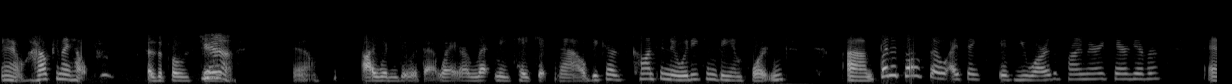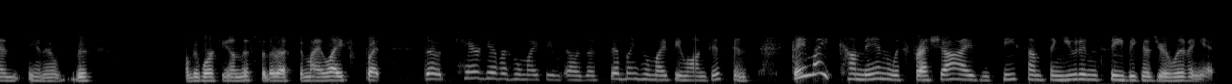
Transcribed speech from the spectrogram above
you know, how can I help? As opposed to, yeah. you know, I wouldn't do it that way, or let me take it now, because continuity can be important. Um, but it's also, I think, if you are the primary caregiver, and you know this, I'll be working on this for the rest of my life. But the caregiver who might be, or the sibling who might be long distance, they might come in with fresh eyes and see something you didn't see because you're living it.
